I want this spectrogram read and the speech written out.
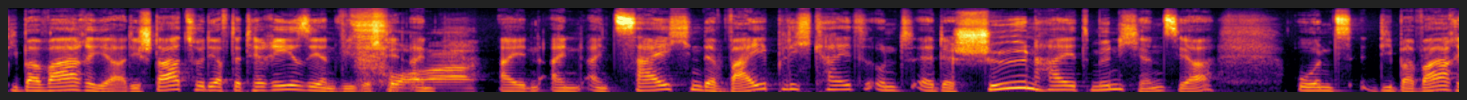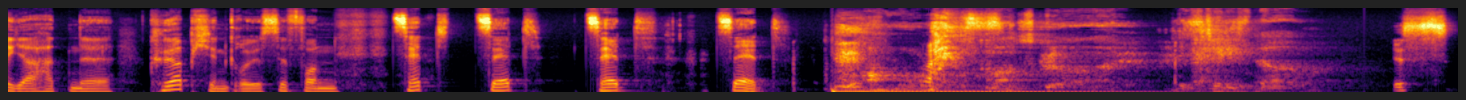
Die Bavaria, die Statue, die auf der Theresienwiese steht, ein, ein, ein, ein Zeichen der Weiblichkeit und äh, der Schönheit Münchens, ja. Und die Bavaria hat eine Körbchengröße von ZZZZ. Ist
